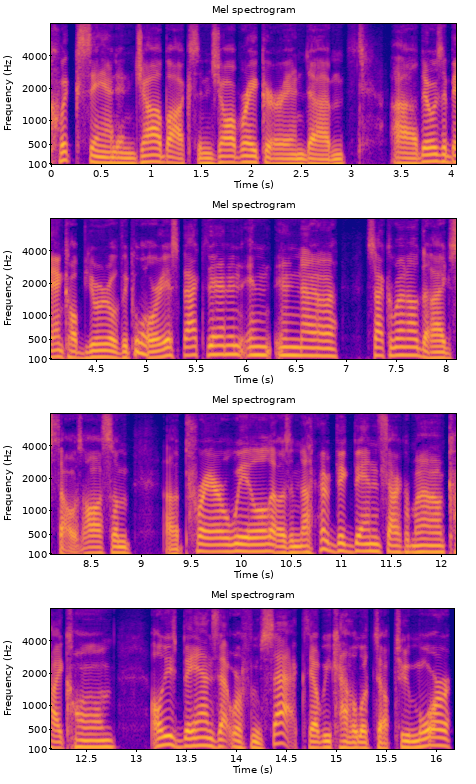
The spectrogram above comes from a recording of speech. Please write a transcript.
Quicksand and Jawbox and Jawbreaker and um, uh, there was a band called Bureau of the Glorious back then in in, in uh, Sacramento that I just thought was awesome. Uh, Prayer Wheel, that was another big band in Sacramento. Kycone, all these bands that were from Sac that we kind of looked up to more,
